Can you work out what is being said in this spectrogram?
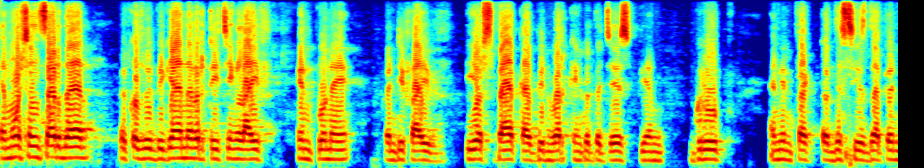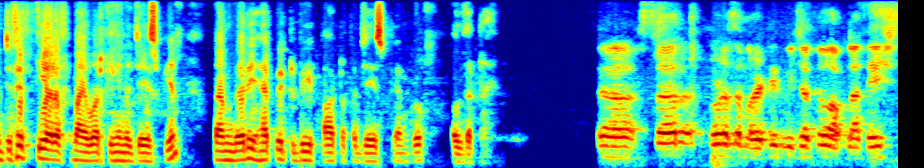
emotions are there, because we began our teaching life in Pune 25 years back. I've been working with the JSPM group. And in fact, uh, this is the 25th year of my working in the JSPM. So I'm very happy to be part of a JSPM group all the time. Uh, sir थोडस मराठीत विचारतो आपला देश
